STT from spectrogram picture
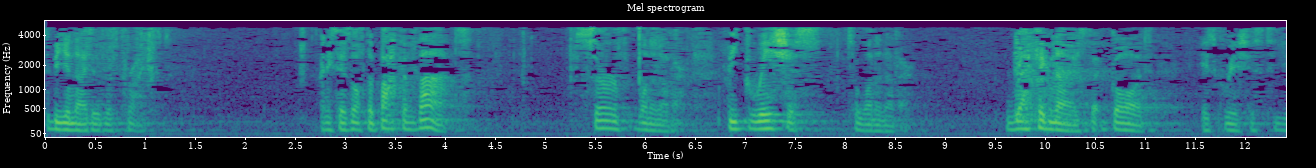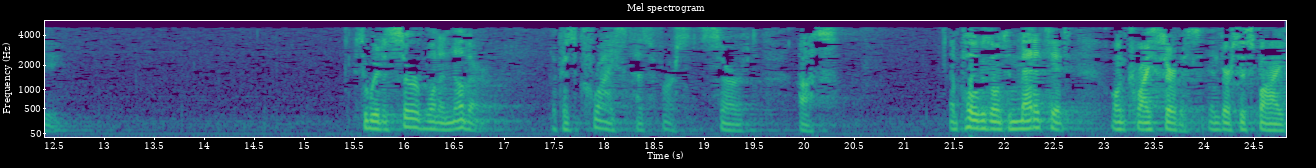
to be united with Christ. And he says, off the back of that, serve one another, be gracious to one another, recognize that God is gracious to you. So we're to serve one another because Christ has first served us. And Paul goes on to meditate on Christ's service in verses 5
